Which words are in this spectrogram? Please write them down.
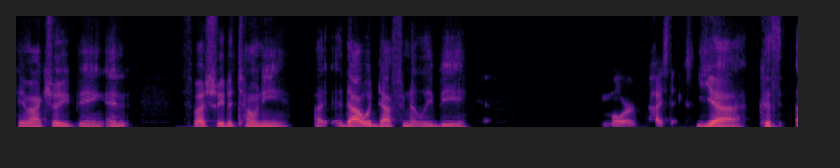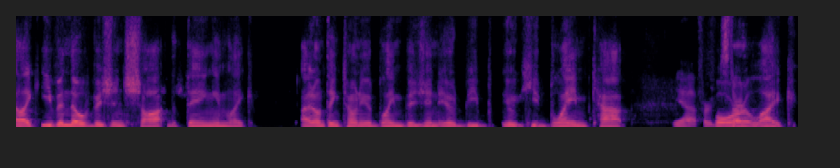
him actually being and especially to Tony, I, that would definitely be more high stakes. Yeah, because like even though Vision shot the thing and like I don't think Tony would blame Vision. It would be it, he'd blame Cap Yeah, for, for, like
